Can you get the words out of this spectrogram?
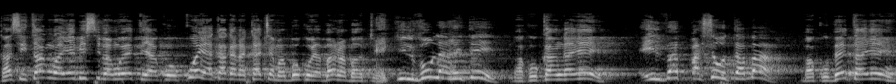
kasi ntango ayebisi bango ete akokweya kaka na kati ya maboko ya bana bato. Et qu'ils vont l'arrêter, bakokanga ye. Et il va passer au tabac, bakobeta ye.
